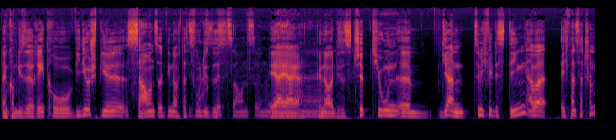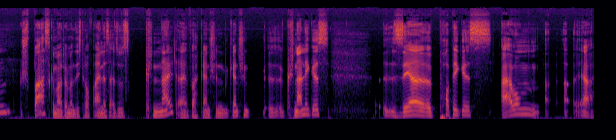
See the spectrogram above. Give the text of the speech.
Dann kommen diese Retro-Videospiel-Sounds irgendwie noch dazu. Diese dieses Sounds irgendwie. Ja, ja, ja, genau, dieses Chip-Tune. Ähm, ja, ein ziemlich wildes Ding, aber ich fand es hat schon Spaß gemacht, wenn man sich darauf einlässt. Also es knallt einfach ganz schön, ganz schön äh, knalliges, sehr poppiges Album. Äh, ja.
